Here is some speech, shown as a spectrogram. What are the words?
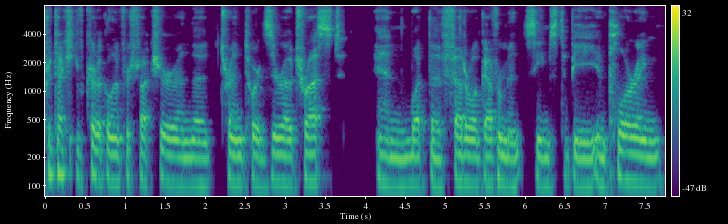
protection of critical infrastructure and the trend towards zero trust and what the federal government seems to be imploring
